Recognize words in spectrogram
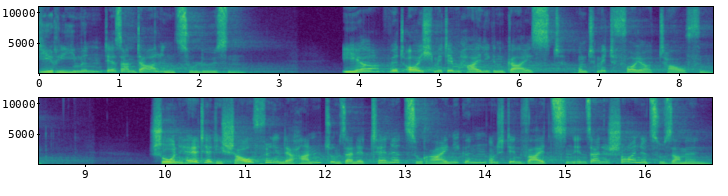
die Riemen der Sandalen zu lösen. Er wird euch mit dem Heiligen Geist und mit Feuer taufen. Schon hält er die Schaufel in der Hand, um seine Tenne zu reinigen und den Weizen in seine Scheune zu sammeln.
